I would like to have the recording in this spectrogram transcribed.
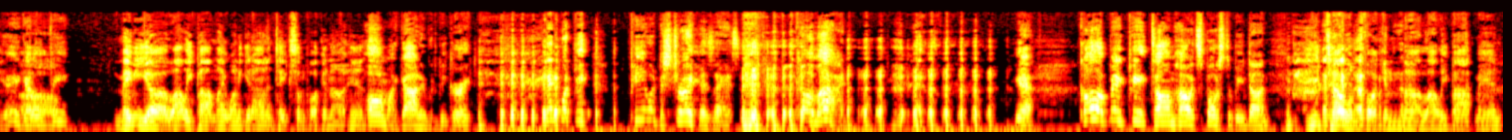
yeah. You got a little Oh. Pete. Maybe uh, Lollipop might want to get on and take some fucking uh, hints. Oh my god, it would be great. it would be. Pete would destroy his ass. Come on. Yeah. Call up Big Pete. Tell him how it's supposed to be done. you tell him, fucking uh, Lollipop, man.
